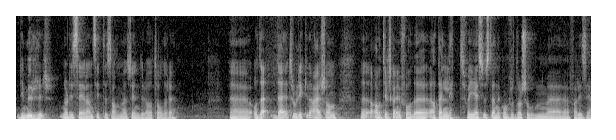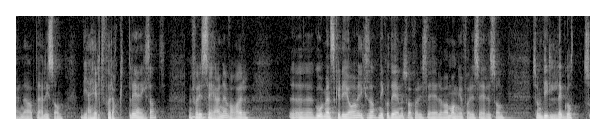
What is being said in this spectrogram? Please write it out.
De murrer når de ser han sitte sammen med syndere og tollere. Eh, og det, det, jeg tror ikke det er sånn eh, Av og til skal vi få det at det er lett for Jesus, denne konfrontasjonen med fariseerne. At det er liksom, de er helt foraktelige. ikke sant? Men fariseerne var uh, gode mennesker, de òg. Nikodemus var fariseer. Det var mange fariseere som, som, ville godt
